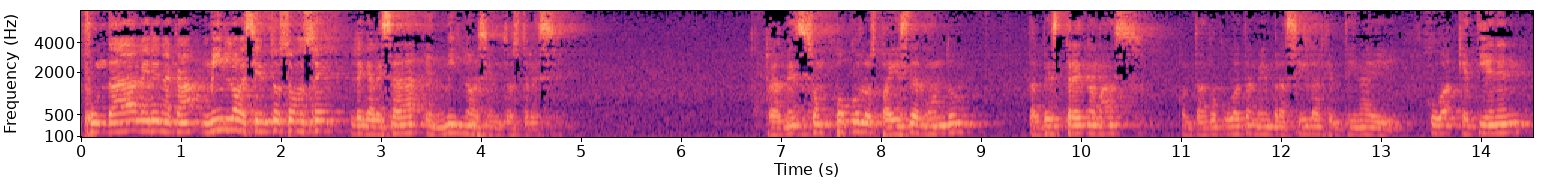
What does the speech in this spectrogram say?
Fundada, miren acá, 1911, legalizada en 1913. Realmente son pocos los países del mundo, tal vez tres nomás, contando Cuba también, Brasil, Argentina y Cuba, que tienen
